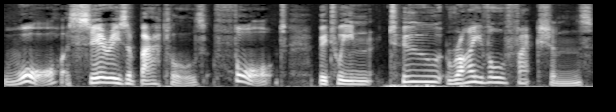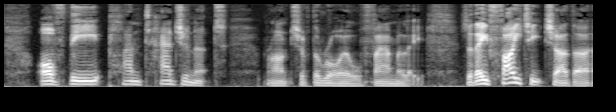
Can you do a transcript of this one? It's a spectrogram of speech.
war, a series of battles fought between two rival factions of the Plantagenet branch of the royal family. So they fight each other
